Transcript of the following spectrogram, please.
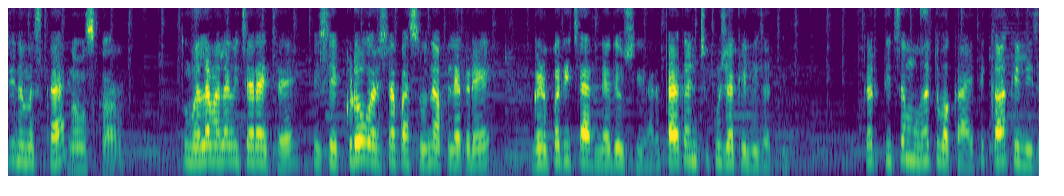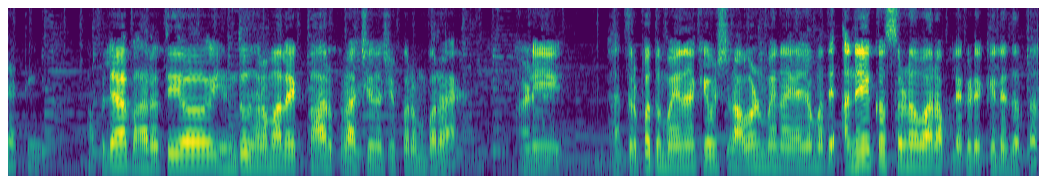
जी नमस्कार. नमस्कार. तुम्हाला मला विचारायचं आहे की शेकडो वर्षापासून आपल्याकडे गणपतीच्या आदल्या दिवशी हरताळकांची पूजा केली जाते. तर तिचं महत्त्व काय? ती का केली जाते? आपल्या भारतीय हिंदू धर्माला एक फार प्राचीन अशी परंपरा आहे. आणि भाद्रपद महिना किंवा श्रावण महिना याच्यामध्ये अनेक सणवार आपल्याकडे केले जातात.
